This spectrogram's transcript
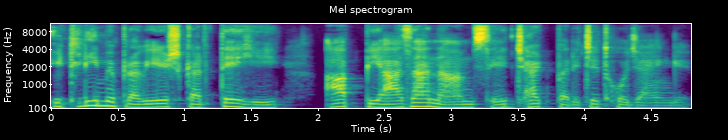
इटली में प्रवेश करते ही आप प्याजा नाम से झट परिचित हो जाएँगे।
